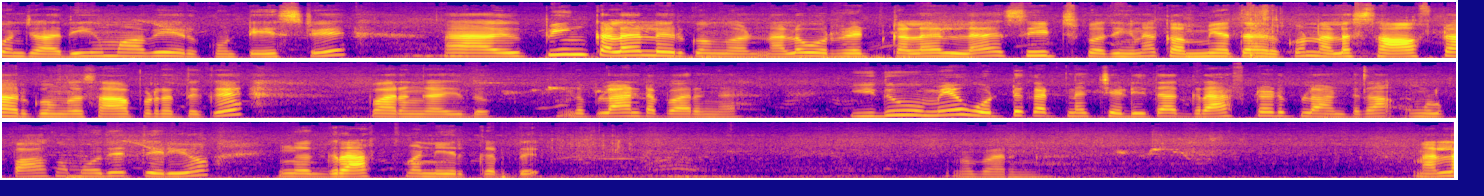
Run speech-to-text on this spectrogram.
கொஞ்சம் அதிகமாகவே இருக்கும் டேஸ்ட்டு பிங்க் கலரில் இருக்குங்க. நல்ல ஒரு ரெட் கலரில் சீட்ஸ் பார்த்திங்கன்னா கம்மியாக தான் இருக்கும். நல்லா சாஃப்டாக இருக்குங்க சாப்பிட்றதுக்கு. பாருங்கள் இது. இந்த பிளான்ட்டை பாருங்கள் இதுவுமே ஒட்டு கட்டின செடி தான். கிராஃப்டட் பிளான்ட் தான். உங்களுக்கு பார்க்கும் போதே தெரியும். இங்கே கிராஃப்ட் பண்ணியிருக்கிறது. இங்கே பாருங்கள் நல்ல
